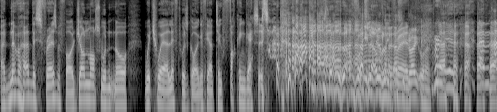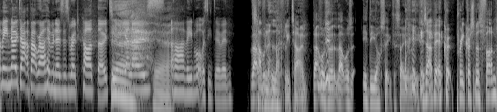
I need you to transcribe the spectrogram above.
I'd never heard this phrase before. Jon Moss wouldn't know which way a lift was going if he had to fucking guess it. lovely, lovely That's a great one. Brilliant. um, I mean, no doubt about Raul Jimenez's red card, though. Two Yeah. yellows. Yeah. Oh, I mean, what was he doing? He's That having was, a lovely time. that was a, that was idiotic to say the least. Is that a bit of pre-Christmas fun?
